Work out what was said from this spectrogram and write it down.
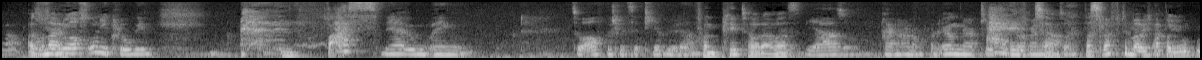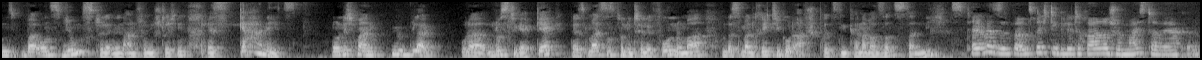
Ja. Also Musst du nein. nur aufs Uniklo gehen. Was? Ja, irgendwo hängen so aufgeschlitzte Tierbilder. Von Peter oder was? Ja, so, keine Ahnung, von irgendeiner Alter, Tierschutzorganisation. was läuft denn bei euch ab, bei, uns, bei uns Jungstudenten in Anführungsstrichen? Da ist gar nichts. Nur nicht mal ein übler oder lustiger Gag. Da ist meistens nur eine Telefonnummer und dass man richtig gut abspritzen kann, aber sonst dann nichts. Teilweise sind bei uns richtige literarische Meisterwerke.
